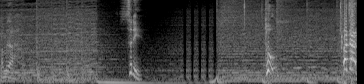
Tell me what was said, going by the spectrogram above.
갑니다 3 2 가자!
